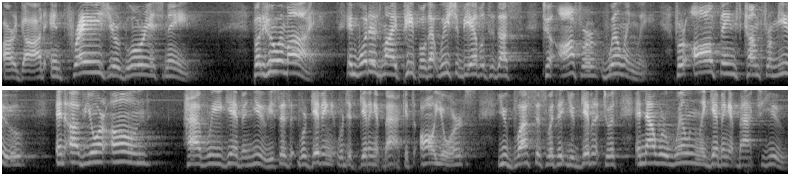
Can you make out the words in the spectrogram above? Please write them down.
our God, and praise your glorious name. But who am I? And what is my people that we should be able to thus to offer willingly? For all things come from you, and of your own have we given you. He says we're giving, we're just giving it back. It's all yours. You blessed us with it, you've given it to us, and now we're willingly giving it back to you.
